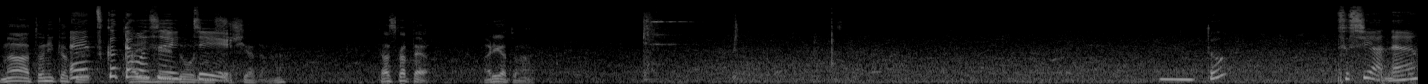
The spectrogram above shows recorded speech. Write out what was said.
まあとにかくえー作ってほしい寿司屋だな。助かったよ。ありがとなうんと？寿司屋ね。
